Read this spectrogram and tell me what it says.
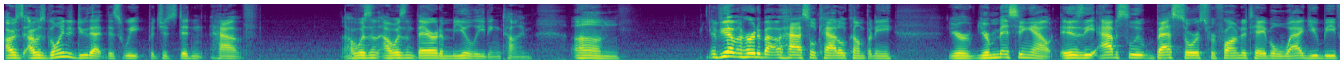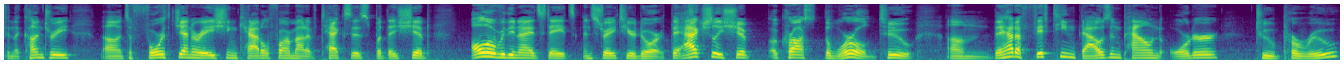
I was I was going to do that this week, but just didn't have. I wasn't I wasn't there at a meal eating time. Um, if you haven't heard about Hassell Cattle Company, you're you're missing out. It is the absolute best source for farm to table wagyu beef in the country. Uh, it's a fourth generation cattle farm out of Texas, but they ship all over the United States and straight to your door. They actually ship across the world too. Um, they had a 15,000 pound order to Peru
